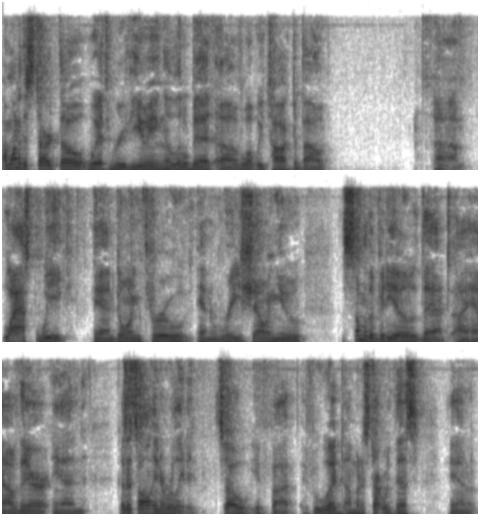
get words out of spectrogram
I wanted to start though with reviewing a little bit of what we talked about um, last week and going through and re-showing you some of the video that I have there and because it's all interrelated. So if uh, if we would, I'm going to start with this and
